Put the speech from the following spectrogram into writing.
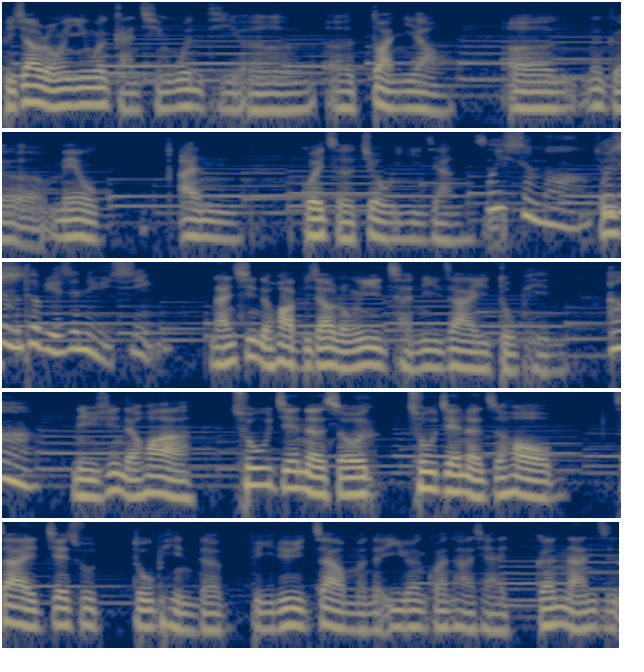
比较容易因为感情问题而而断药，而那个没有按规则就医这样子。为什么？为什么特别是女性？男性的话比较容易沉溺在毒品，嗯，女性的话。出监的时候，出监了之后，再接触毒品的比率，在我们的医院观察起来，跟男子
